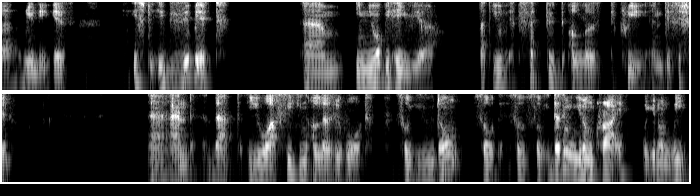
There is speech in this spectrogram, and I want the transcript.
uh, really is is to exhibit um, in your behavior that you've accepted Allah's decree and decision uh, and that you are seeking Allah's reward. So you don't. So so so it doesn't mean you don't cry or you don't weep.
